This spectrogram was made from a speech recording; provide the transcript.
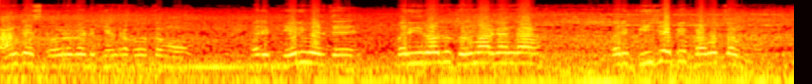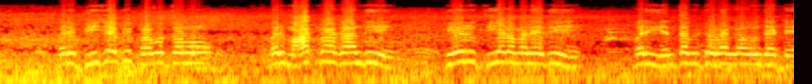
కాంగ్రెస్ గవర్నమెంట్ కేంద్ర ప్రభుత్వము మరి పేరు పెడితే మరి ఈరోజు దుర్మార్గంగా మరి బీజేపీ ప్రభుత్వం మరి బీజేపీ ప్రభుత్వము మరి మహాత్మా గాంధీ పేరు తీయడం అనేది మరి ఎంత విడ్డూరంగా ఉందంటే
